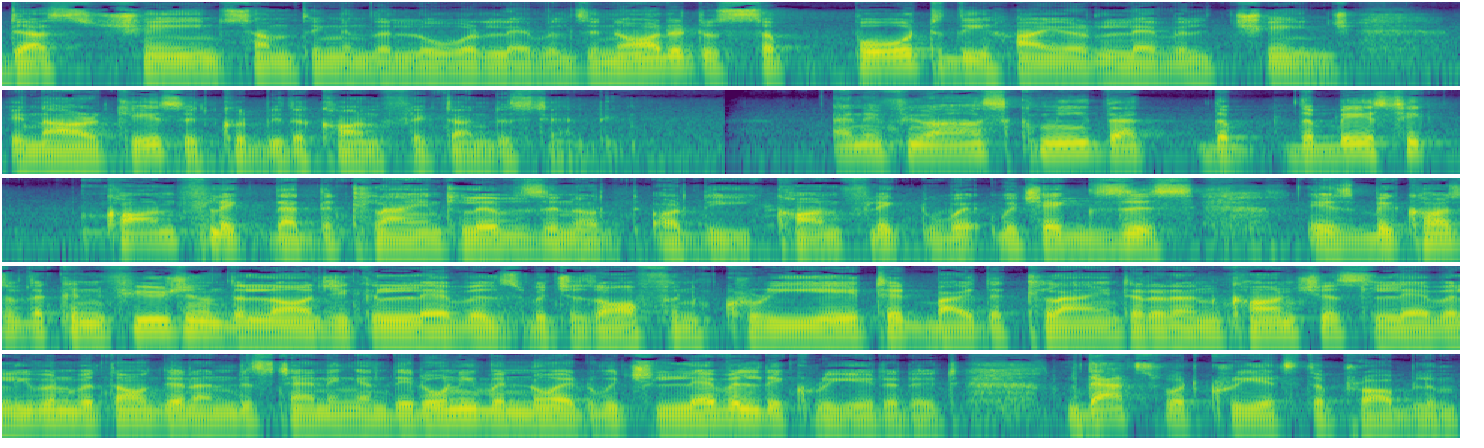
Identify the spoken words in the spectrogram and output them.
does change something in the lower levels in order to support the higher level change. In our case it could be the conflict understanding. And if you ask me that the, the basic conflict that the client lives in or, or the conflict w- which exists is because of the confusion of the logical levels which is often created by the client at an unconscious level even without their understanding and they don't even know at which level they created it. That's what creates the problem.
